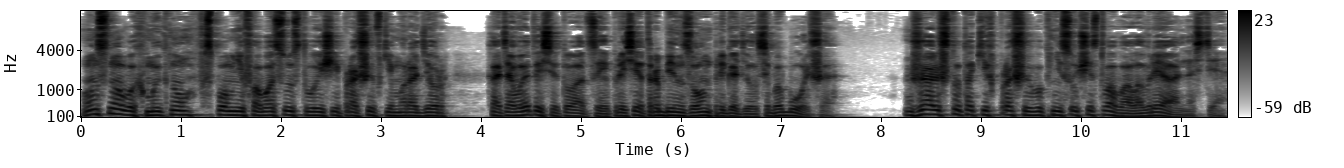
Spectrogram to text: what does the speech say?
Он снова хмыкнул, вспомнив об отсутствующей прошивке «Мародер», хотя в этой ситуации пресет «Робинзон» пригодился бы больше. Жаль, что таких прошивок не существовало в реальности.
